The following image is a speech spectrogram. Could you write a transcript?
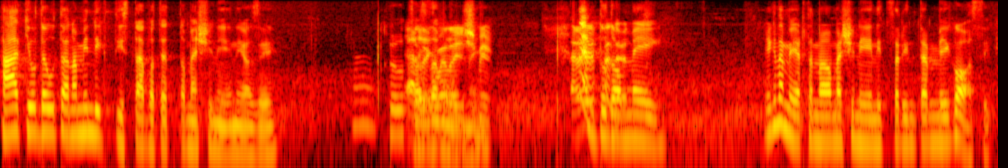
Hát jó, de utána mindig tisztába tett a Mesi néni azért. Még amúgy vele is mi. Nem tudom még. Még nem értem el a Mesi nénit, szerintem még alszik.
